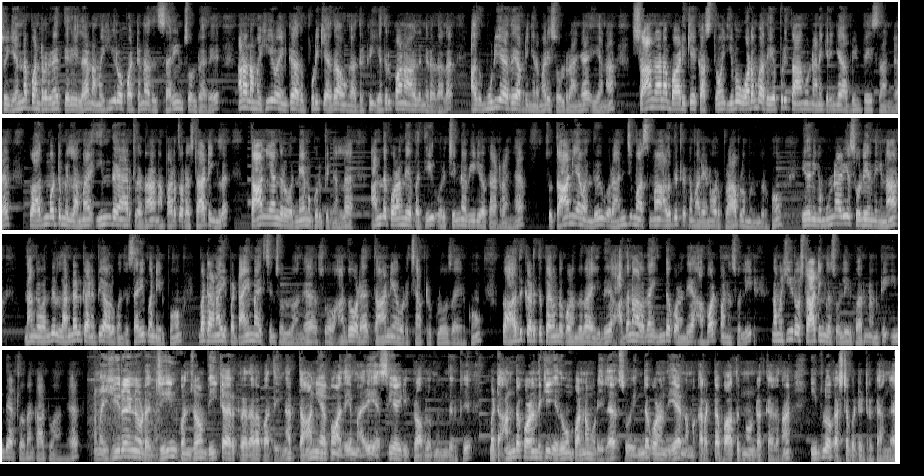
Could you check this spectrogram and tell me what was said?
ஸோ என்ன பண்ணுறதுனே தெரியல. நம்ம ஹீரோ பட்டுன்னு அது சரின்னு சொல்கிறாரு ஆனால் நம்ம ஹீரோயினுக்கு அது பிடிக்காது. அவங்க அதற்கு எதிர்ப்பான ஆளுங்கிறதால அது முடியாது அப்படிங்கிற மாதிரி சொல்கிறாங்க ஏன்னா ஸ்ட்ராங்கான பாடிக்கே கஷ்டம். இவ உடம்பு அதை எப்படி தாங்கும்னு நினைக்கிறீங்க அப்படின்னு பேசுகிறாங்க ஸோ அது மட்டும் இல்லாமல் இந்த நேரத்தில் தான் நான் படத்தோட ஸ்டார்டிங்கில் தானியாங்கிற ஒரு நேமை குறிப்பிட்டேன்ல. அந்த குழந்தைய பற்றி ஒரு சின்ன வீடியோ காட்டுறாங்க. ஸோ தானியா வந்து ஒரு அஞ்சு மாசமா அழுதுட்டு இருக்க மாதிரியான ஒரு ப்ராப்ளம் இருந்திருக்கும். இதை நீங்கள் முன்னாடியே சொல்லியிருந்தீங்கன்னா நாங்கள் வந்து லண்டனுக்கு அனுப்பி அவளை கொஞ்சம் சரி பண்ணியிருப்போம். பட் ஆனால் இப்போ டைம் ஆயிடுச்சுன்னு சொல்லுவாங்க. ஸோ அதோட தானியாவோட சாப்டர் க்ளோஸ் ஆயிருக்கும். ஸோ அதுக்கு அடுத்து பிறந்த குழந்தை தான் இது. அதனால தான் இந்த குழந்தைய அபார்ட் பண்ண சொல்லி நம்ம ஹீரோ ஸ்டார்டிங்கில் சொல்லியிருப்பாரு நமக்கு இந்த இடத்துல தான் காட்டுவாங்க. நம்ம ஹீரோயினோட ஜீன் கொஞ்சம் வீக்காக இருக்கிறதால பார்த்தீங்கன்னா தானியாக்கும் அதே மாதிரி எஸ்சிஐடி ப்ராப்ளம் இருந்திருக்கு. பட் அந்த குழந்தைக்கு எதுவும் பண்ண முடியல. ஸோ இந்த குழந்தைய நம்ம கரெக்டாக பார்த்துக்கணுன்றதுக்காக தான் இவ்வளோ கஷ்டப்பட்டுட்டு இருக்காங்க.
